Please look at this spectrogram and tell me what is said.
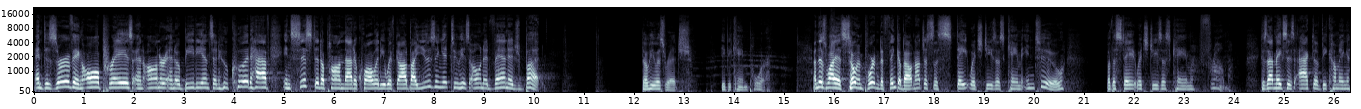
and deserving all praise and honor and obedience, and who could have insisted upon that equality with God by using it to his own advantage, but though he was rich, he became poor. And this is why it's so important to think about not just the state which Jesus came into, but the state which Jesus came from because that makes his act of becoming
